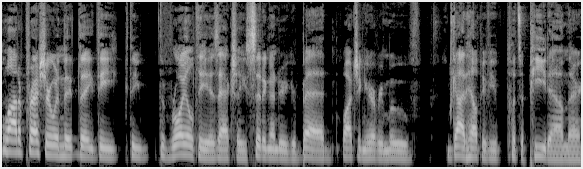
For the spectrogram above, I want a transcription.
A lot of pressure when the, the, the, the, the royalty is actually sitting under your bed, watching your every move. God help you if he puts a pee down there.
